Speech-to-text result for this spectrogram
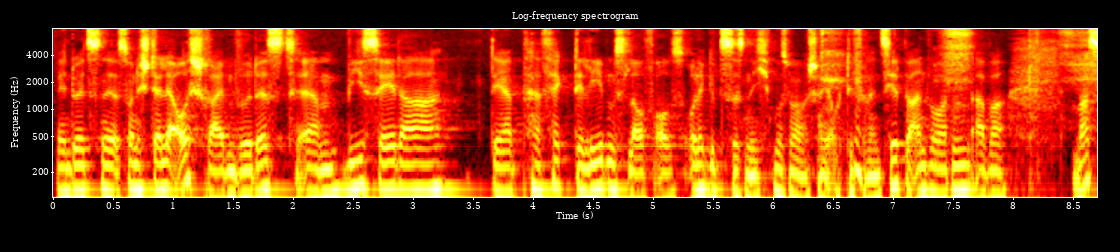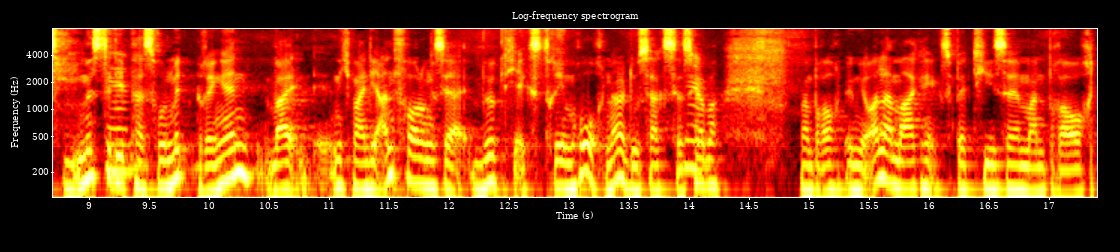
wenn du jetzt eine, so eine Stelle ausschreiben würdest, ähm, wie sähe da der perfekte Lebenslauf aus? Oder gibt es das nicht? Muss man wahrscheinlich auch differenziert beantworten. Aber was müsste die Person mitbringen? Weil ich meine, die Anforderung ist ja wirklich extrem hoch. Ne? Du sagst ja, ja. selber, man braucht irgendwie Online-Marketing-Expertise, man braucht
